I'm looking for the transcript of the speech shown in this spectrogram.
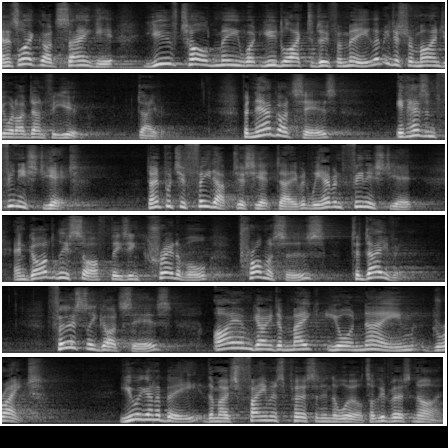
And it's like God's saying here, You've told me what you'd like to do for me. Let me just remind you what I've done for you, David. But now God says, It hasn't finished yet. Don't put your feet up just yet, David. We haven't finished yet. And God lists off these incredible promises to David. Firstly, God says, I am going to make your name great. You are going to be the most famous person in the world. So look at verse 9.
